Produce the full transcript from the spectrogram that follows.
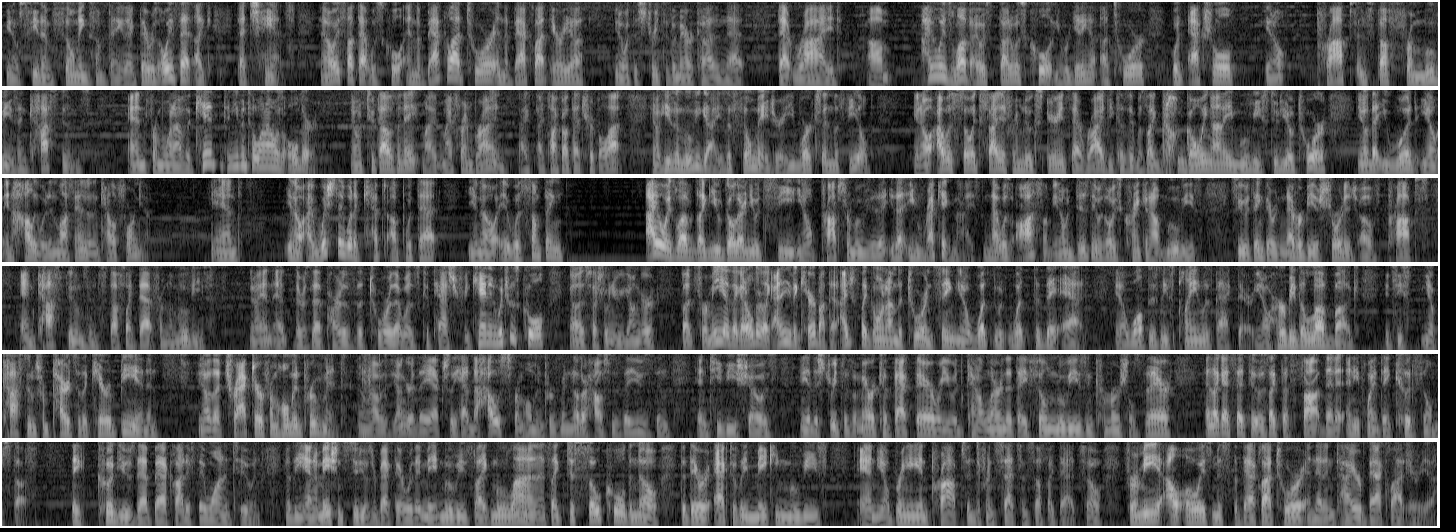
you know see them filming something. Like there was always that like that chance. And I always thought that was cool. And the backlot tour and the backlot area, you know, with the Streets of America and that that ride, um, I always loved. I always thought it was cool. You were getting a, a tour with actual, you know, props and stuff from movies and costumes. And from when I was a kid to even to when I was older. You know, in 2008, my, my friend Brian, I, I talk about that trip a lot. You know, he's a movie guy, he's a film major, he works in the field. You know, I was so excited for him to experience that ride because it was like going on a movie studio tour, you know, that you would, you know, in Hollywood, in Los Angeles, in California. And, you know, I wish they would have kept up with that. You know, it was something I always loved like you would go there and you would see, you know, props from movies that, that you recognized. And that was awesome. You know, Disney was always cranking out movies. So you would think there would never be a shortage of props and costumes and stuff like that from the movies you know, and, and, there was that part of the tour that was Catastrophe Canyon, which was cool, you know, especially when you're younger. But for me, as I got older, like I didn't even care about that. I just like going on the tour and seeing, you know, what what did they add? You know, Walt Disney's plane was back there. You know, Herbie the Love Bug. You'd see, you know, costumes from Pirates of the Caribbean and, you know, the tractor from Home Improvement. Know, when I was younger, they actually had the house from Home Improvement and other houses they used in, in TV shows. And you had the Streets of America back there where you would kind of learn that they filmed movies and commercials there. And like I said too, it was like the thought that at any point they could film stuff they could use that backlot if they wanted to. And you know, the animation studios are back there where they made movies like Mulan. And it's like just so cool to know that they were actively making movies and you know bringing in props and different sets and stuff like that. So for me, I'll always miss the backlot tour and that entire backlot area.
